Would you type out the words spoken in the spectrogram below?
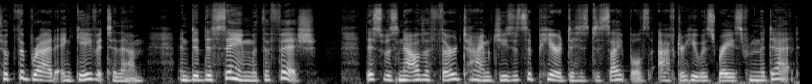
took the bread and gave it to them, and did the same with the fish. This was now the third time Jesus appeared to his disciples after he was raised from the dead.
